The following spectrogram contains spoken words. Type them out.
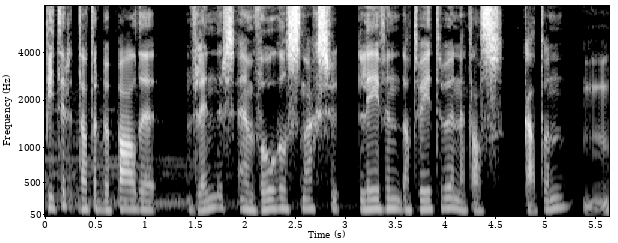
Pieter, dat er bepaalde vlinders en vogels 's nachts leven, dat weten we, net als katten. Mhm.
